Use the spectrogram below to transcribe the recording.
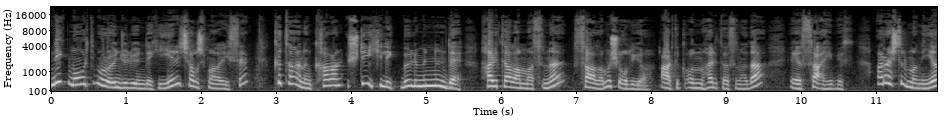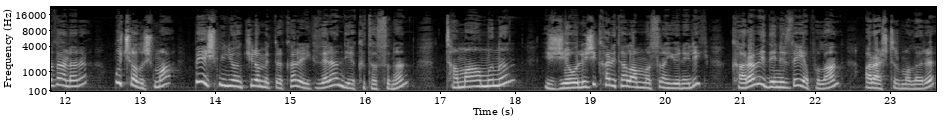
Nick Mortimer öncülüğündeki yeni çalışmalar ise kıtanın kalan üçte ikilik bölümünün de haritalanmasını sağlamış oluyor. Artık onun haritasına da e, sahibiz. Araştırmanın yazarları bu çalışma 5 milyon kilometre karelik Zelandiya kıtasının tamamının jeolojik haritalanmasına yönelik kara ve denizde yapılan araştırmaları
